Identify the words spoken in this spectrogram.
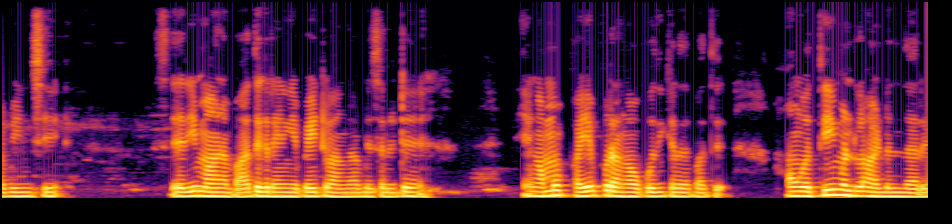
அப்படின்ச்சு சரிம்மா நான் பார்த்துக்கிறேன் நீங்கள் போயிட்டு வாங்க அப்படின்னு சொல்லிட்டு எங்கள் அம்மா பயப்படுறாங்க அவள் கொதிக்கிறத பார்த்து. அவங்க தீமெண்ட்லாம் வாங்கிட்டு இருந்தார்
